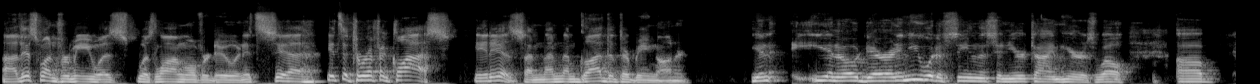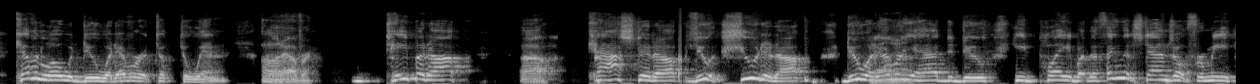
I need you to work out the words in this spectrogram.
Uh, this one for me was was long overdue, and it's uh, it's a terrific class. It is. I'm, I'm I'm glad that they're being honored. You know, you know, Darren, and you would have seen this in your time here as well. Uh, Kevin Lowe would do whatever it took to win. Uh, Whatever. tape it up, uh, cast it up, do it, shoot it up, do whatever Yeah. you had to do. He'd play. But the thing that stands out for me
